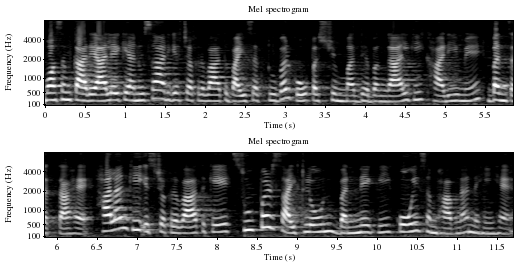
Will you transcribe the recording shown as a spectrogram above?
मौसम कार्यालय के अनुसार यह चक्रवात 22 अक्टूबर को पश्चिम मध्य बंगाल की खाड़ी में बन सकता है। हालाँकि इस चक्रवात के सुपर साइक्लोन बनने की कोई संभावना नहीं है।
